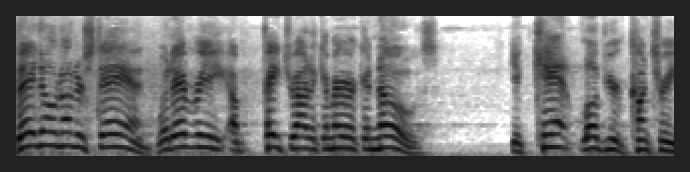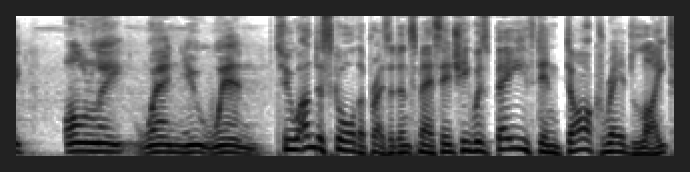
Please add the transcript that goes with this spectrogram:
They don't understand what every uh, patriotic American knows. You can't love your country only when you win. To underscore the president's message, he was bathed in dark red light,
